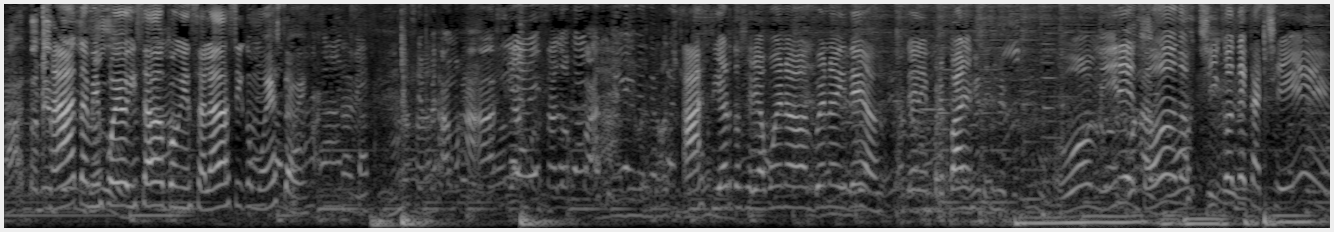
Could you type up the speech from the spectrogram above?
Ah, también. Ah, también pollo guisado con ensalada así como esta, ¿ves? Si empezamos a Asia, a los panes. Ah, cierto, sería buena buena idea. Delen, prepárense. Oh, miren, todos chicos de caché.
